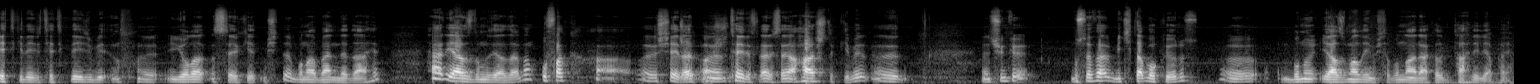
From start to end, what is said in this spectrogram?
etkileyici, tetikleyici bir yola sevk etmişti. Buna ben de dahil. Her yazdığımız yazardan ufak şeyler, e, telifler, işte harçlık gibi. Çünkü bu sefer bir kitap okuyoruz. E, Bunu yazmalıyım işte. Bununla alakalı bir tahlil yapayım.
